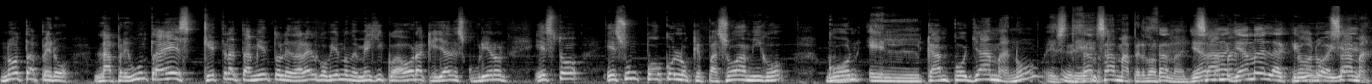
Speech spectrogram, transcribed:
nota, pero la pregunta es, ¿qué tratamiento le dará el gobierno de México ahora que ya descubrieron? Esto es un poco lo que pasó, amigo, con el campo Llama, ¿no? Este, Sama, perdón. Sama, llama, llama la que no, hubo no, allá. Sama,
